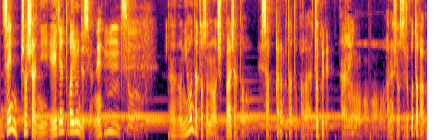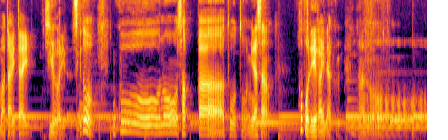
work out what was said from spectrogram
全著者にエージェントがいるんですよね。うん、そう。あの日本だとその出版社と作家の方とかが直で、あの、話をすることがまあ大体9割なんですけど、向こうの作家等々皆さん、ほぼ例外なく、あの、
